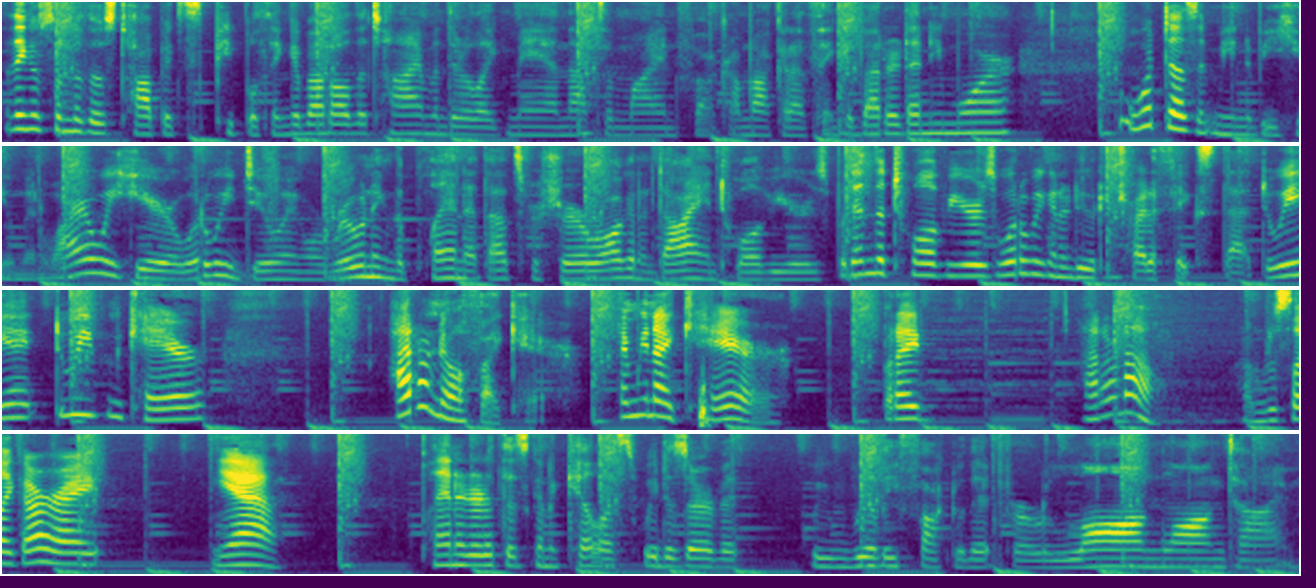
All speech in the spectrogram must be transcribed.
I think it's one of those topics people think about all the time and they're like, man, that's a mind fuck. I'm not gonna think about it anymore. What does it mean to be human? Why are we here? What are we doing? We're ruining the planet, that's for sure. We're all gonna die in 12 years. But in the 12 years, what are we gonna do to try to fix that? Do we do we even care? I don't know if I care. I mean, I care, but I I don't know. I'm just like, all right, yeah, planet Earth is gonna kill us. We deserve it. We really fucked with it for a long, long time.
